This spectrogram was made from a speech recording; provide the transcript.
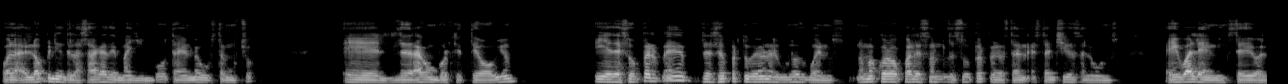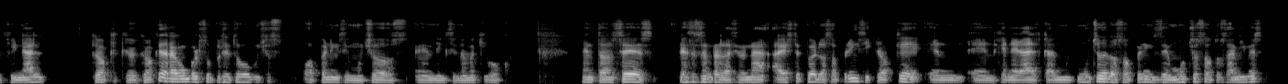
o el opening de la saga de Majin Buu, también me gusta mucho. el de Dragon Ball GT, obvio. Y el de Super, eh, de Super tuvieron algunos buenos. No me acuerdo cuáles son los de Super, pero están, están chidos algunos. E igual endings, te digo, al final creo que, creo que Dragon Ball Super sí tuvo muchos openings y muchos endings, si no me equivoco. Entonces, eso es en relación a, este pedo de los openings y creo que en, en general, muchos de los openings de muchos otros animes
